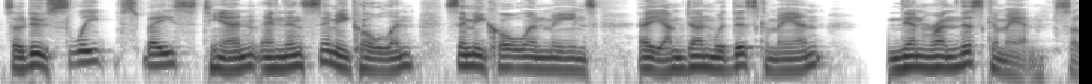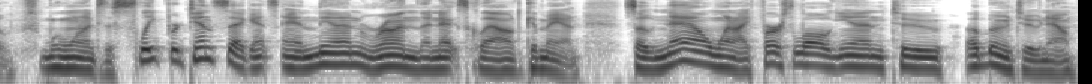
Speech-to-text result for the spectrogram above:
So do sleep space 10 and then semicolon. Semicolon means, hey, I'm done with this command then run this command. So we wanted to sleep for 10 seconds and then run the Nextcloud command. So now when I first log in to Ubuntu now,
